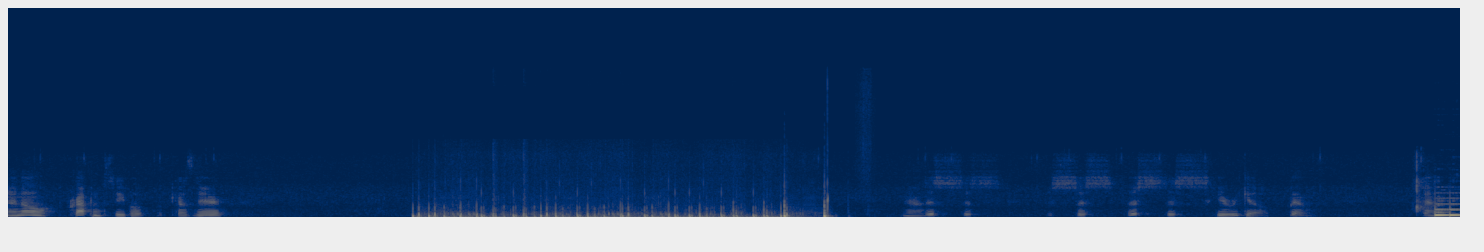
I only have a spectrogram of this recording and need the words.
I know crafting table because there. This is this this this this here we go. Boom. Boom.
